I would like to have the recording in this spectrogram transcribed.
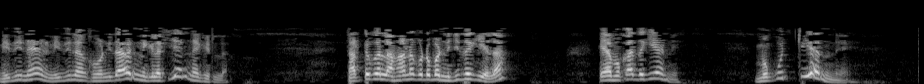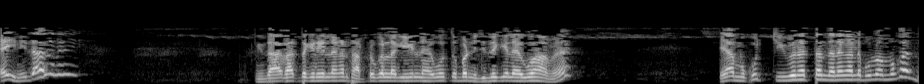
නිදි නෑ නිදි නම් කොහොම නිදාගෙන ඉන්නේ කියලා කියන්නේ නැගිටලා. තට්ටු කරලා අහනකොට ඔබ නිදිද කියලා එයා මොකද්ද කියන්නේ? මොකුත් කියන්නේ ඇයි නිදාගෙනනේ? නිදාගත්ත කෙනෙක් ළඟට තට්ටු කරලා ගිහිල්ලා හැවුවොත් ඔබ නිදිද කියලා ඇහුවාම එයා මුකුත් කිව්ව නැත්තම් දැනගන්න පුළුවන් මොකද්ද?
